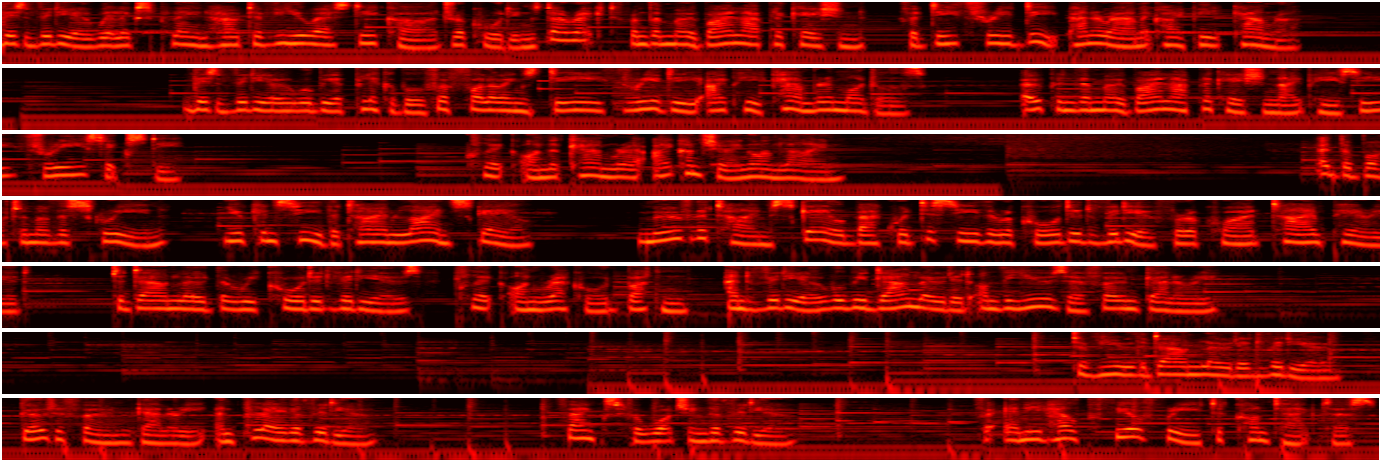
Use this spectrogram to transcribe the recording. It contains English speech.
This video will explain how to view SD card recordings direct from the mobile application for D3D panoramic IP camera. This video will be applicable for following's D3D IP camera models. Open the mobile application IPC360. Click on the camera icon showing online. At the bottom of the screen, you can see the timeline scale. Move the time scale backward to see the recorded video for required time period. To download the recorded videos, click on Record button, and video will be downloaded on the user phone gallery. To view the downloaded video, go to phone gallery and play the video. Thanks for watching the video. For any help feel free to contact us.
